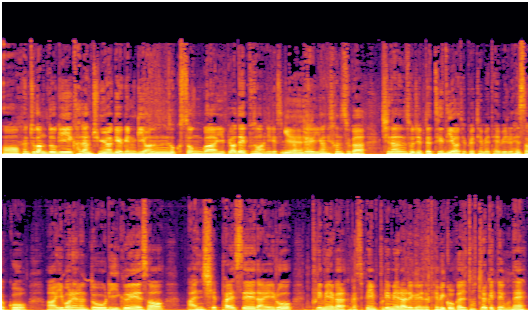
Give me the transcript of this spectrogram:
어, 벤투 감독이 가장 중요하게 여기는 게 연속성과 이 뼈대 구성 아니겠습니까? 예. 네, 이강인 선수가 지난 소집 때 드디어 대표팀에 데뷔를 했었고, 아, 이번에는 또 리그에서 만 18세의 나이로 프리메라 그러니까 스페인 프리메라 리그에서 데뷔골까지 터뜨렸기 때문에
